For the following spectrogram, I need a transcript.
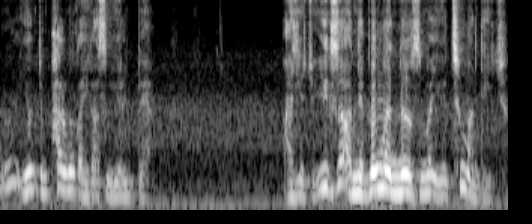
0.80까지 갔으면 10배. 아시겠죠? 여기서 아, 내 100만 원 넣었으면 이거 천만 되죠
